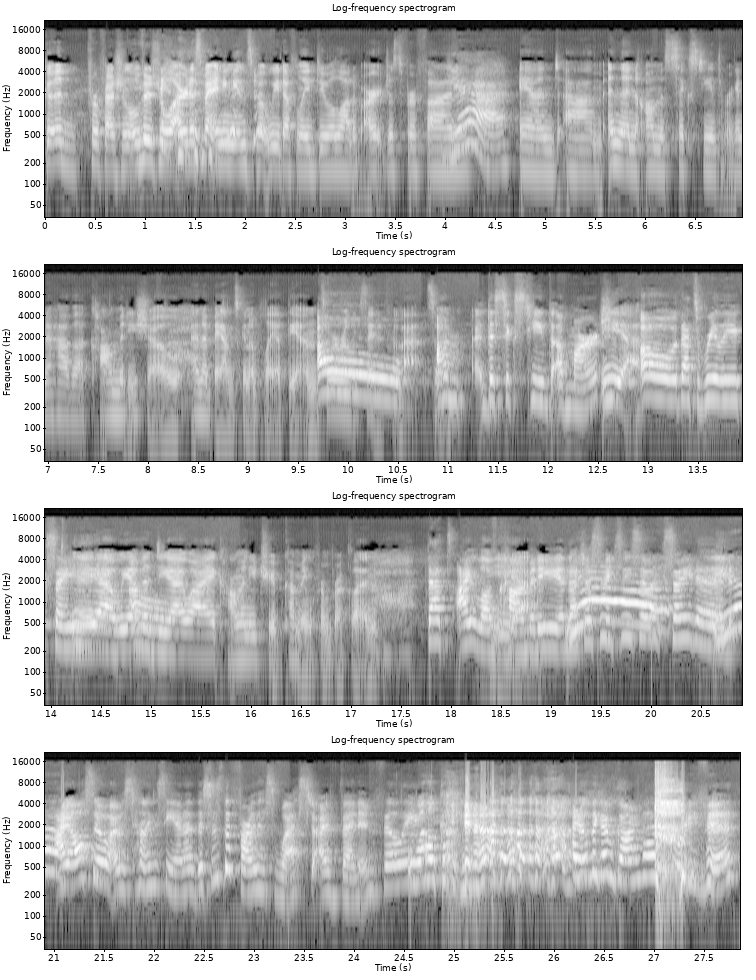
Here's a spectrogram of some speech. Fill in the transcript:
good professional visual artists by any means but we definitely do a lot of art just for fun Yeah. and um, and then on the 16th we're gonna have a comedy show and a band's gonna play at the end so we're really excited for that so Um, the 16th of March? Yeah. Oh, that's really exciting. yeah we have Oh, a diy comedy troupe coming from brooklyn That's I love Yeah. comedy, and that just makes me so excited. Yeah. I also I was telling Sienna this is the farthest west I've been in Philly. welcome I don't think I've gone past 45th.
